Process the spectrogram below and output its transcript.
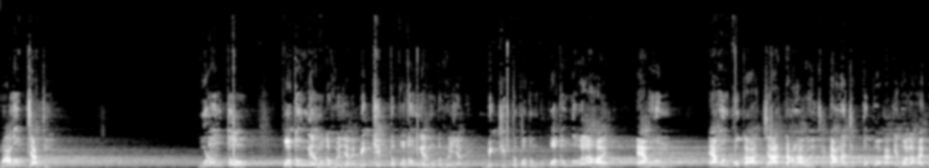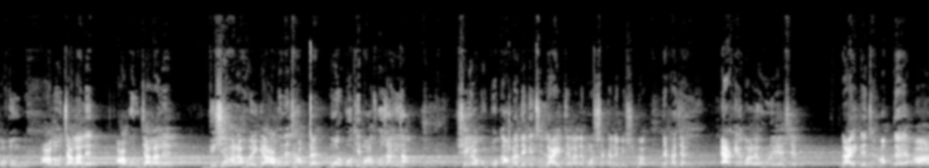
মানব জাতি উড়ন্ত পতঙ্গের মতো হয়ে যাবে, বিক্ষিপ্ত পতঙ্গের মতো হয়ে যাবে, বিক্ষিপ্ত পতঙ্গ। পতঙ্গ বলা হয় এমন এমন পোকা যার ডানা রয়েছে। ডানাযুক্ত পোকাকে বলা হয় পতঙ্গ। আলো জ্বালালে আগুন জ্বালালে দিশেহারা হয়ে গিয়ে আগুনে ঝাঁপ দেয়। মরবো কি বাঁচবো জানি না। সেই রকম পোকা আমরা দেখেছি, লাইট জ্বালালে বর্ষাকালে বেশিরভাগ দেখা যায়। একেবারে উড়ে এসে লাইটে ঝাঁপ দেয় আর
